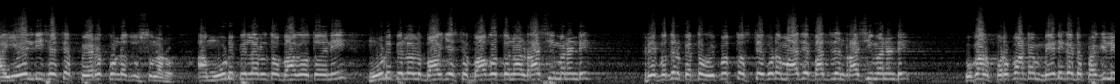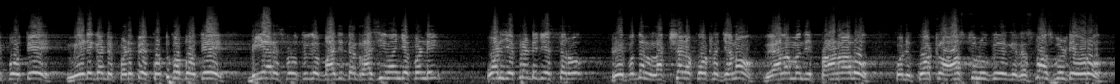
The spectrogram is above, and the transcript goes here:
ఆ ఏళ్ళు తీసేస్తే పెరగకుండా చూస్తున్నారు. ఆ మూడు పిల్లలతో బాగవుతుందని మూడు పిల్లలు బాగు చేస్తే బాగవుతున్నాను రాసిమనండి రేపొద్దున పెద్ద విపత్తు వస్తే కూడా మాదే బాధ్యతను రాసిమనండి ఒకవేళ పొరపాటం మేడిగడ్డ పగిలిపోతే మేడిగడ్డ పడిపోయి కొట్టుకోపోతే బీఆర్ఎస్ ప్రభుత్వం బాధ్యతను రాసిమని చెప్పండి. వాళ్ళు చెప్పినట్టు చేస్తారు. రేపొద్దున లక్షల కోట్ల జనం వేల మంది ప్రాణాలు కొన్ని కోట్ల ఆస్తులు రెస్పాన్సిబిలిటీ ఎవరు?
